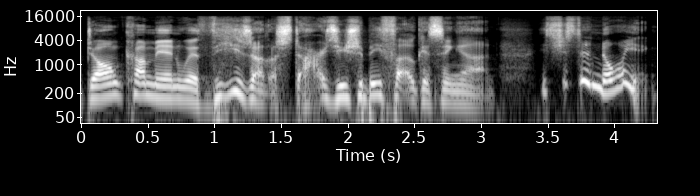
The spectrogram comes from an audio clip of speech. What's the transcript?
Don't come in with these are the stars you should be focusing on. It's just annoying.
